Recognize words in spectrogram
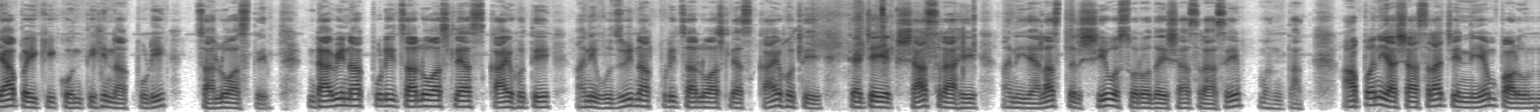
यापैकी कोणतीही नाकपुडी चालू असते. डावी नाकपुडी चालू असल्यास काय होते आणि उजवी नाकपुडी चालू असल्यास काय होते त्याचे एक शास्त्र आहे आणि यालाच तर शिवस्वरोदय शास्त्र असे म्हणतात. आपण या शास्त्राचे नियम पाळून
